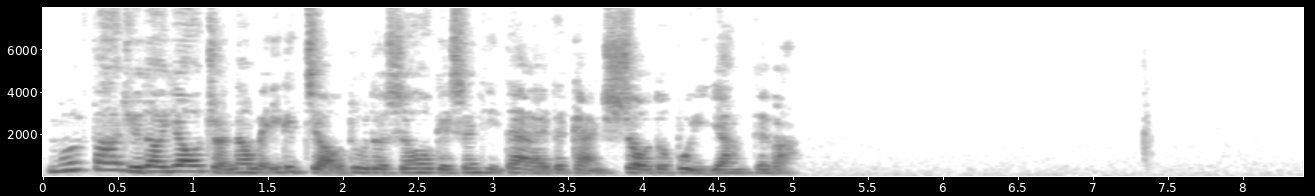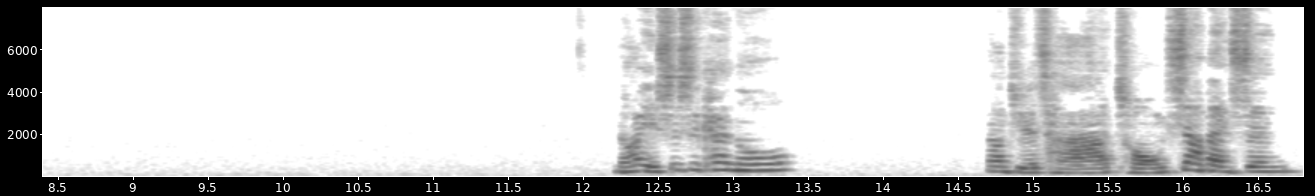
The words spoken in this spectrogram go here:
我们会发觉到腰转到每一个角度的时候，给身体带来的感受都不一样，对吧？然后也试试看哦，让觉察从下半身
